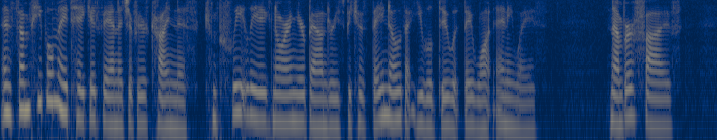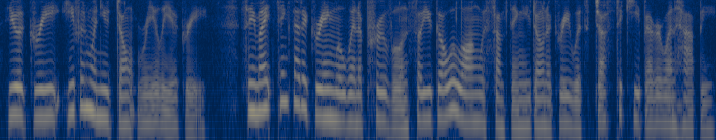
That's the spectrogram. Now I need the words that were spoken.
And some people may take advantage of your kindness, completely ignoring your boundaries because they know that you will do what they want anyways. Number five, you agree even when you don't really agree. So you might think that agreeing will win approval, and so you go along with something you don't agree with just to keep everyone happy.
